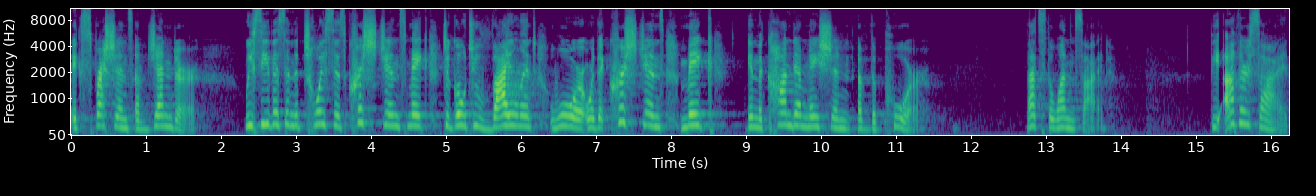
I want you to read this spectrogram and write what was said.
expressions of gender. We see this in the choices Christians make to go to violent war or that Christians make in the condemnation of the poor. That's the one side. The other side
